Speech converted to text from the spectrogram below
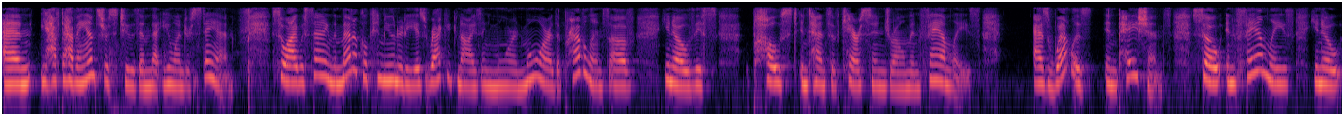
and you have to have answers to them that you understand. So I was saying the medical community is recognizing more and more the prevalence of, you know, this post intensive care syndrome in families as well as in patients. So in families, you know,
